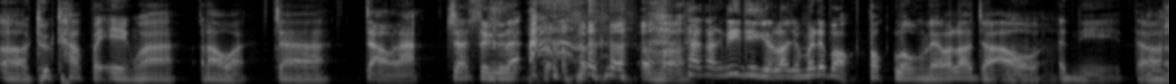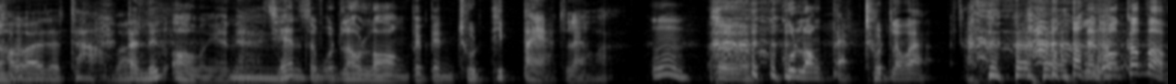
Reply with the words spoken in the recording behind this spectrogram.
เอ่อทึกทักไปเองว่าเราอะจะเจ้าละจะซื้อแล้วถ้าทั้งที่จริงๆเรายังไม่ได้บอกตกลงเลยว่าเราจะเอาอันนี้ แต่ว่าเขาก็จะถามว่าแต่นึกออกเหมือนกันนะเช่นสมมติเราลองไปเป็นชุดที่8แล้วอะอืมเออคุณลอง8ชุดแล้วอะแล้วเขาก็แบบ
